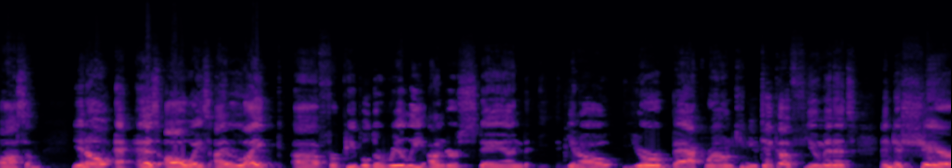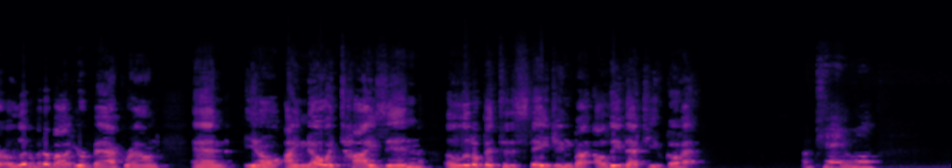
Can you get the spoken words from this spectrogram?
Awesome. You know, as always, I like uh, for people to really understand, you know, your background. Can you take a few minutes and just share a little bit about your background? And, you know, I know it ties in a little bit to the staging, but I'll leave that to you. Go ahead. Okay. Well,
